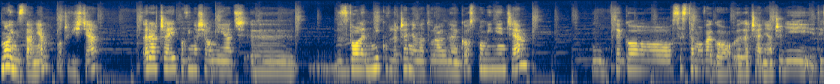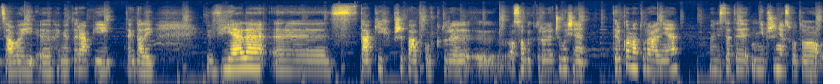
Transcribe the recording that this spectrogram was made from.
Moim zdaniem, oczywiście, raczej powinno się omijać yy, zwolenników leczenia naturalnego z pominięciem tego systemowego leczenia, czyli tej całej yy, chemioterapii itd. Wiele yy, z takich przypadków, które yy, osoby, które leczyły się tylko naturalnie, no niestety nie przyniosło to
